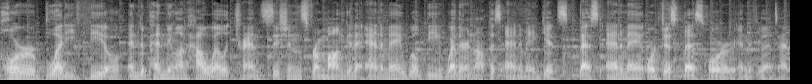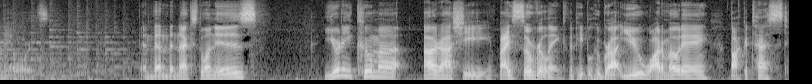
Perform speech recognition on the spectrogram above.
horror bloody feel, and depending on how well it transitions from manga to anime will be whether or not this anime gets best anime or just best horror in the Freelance Anime Awards. And then the next one is Yuri Kuma Arashi by Silverlink, the people who brought you Watamote, Baka Test,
